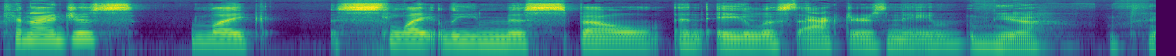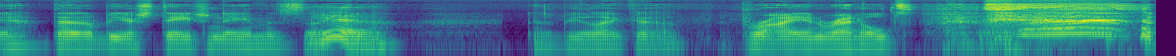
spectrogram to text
can I just like slightly misspell an A-list actor's name? Yeah, yeah, that'll be your stage name. Is like Yeah. uh, it'll be like uh, Brian Reynolds.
